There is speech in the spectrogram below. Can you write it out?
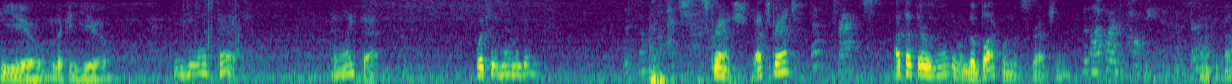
You. Look at you. He he wants pets. I like that. What's his name again? This one's Scratch. Scratch. That's Scratch? That's Scratch. I thought there was another one, the black one that's Scratch. No? The black one is Poppy, his sister. Oh, Yeah.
